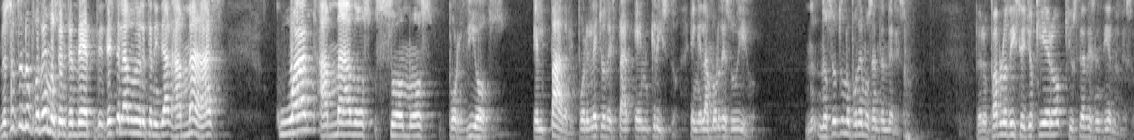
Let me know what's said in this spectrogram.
Nosotros no podemos entender de, este lado de la eternidad jamás cuán amados somos por Dios, el Padre, por el hecho de estar en Cristo, en el amor de su Hijo. Nosotros no podemos entender eso. Pero Pablo dice, yo quiero que ustedes entiendan eso.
